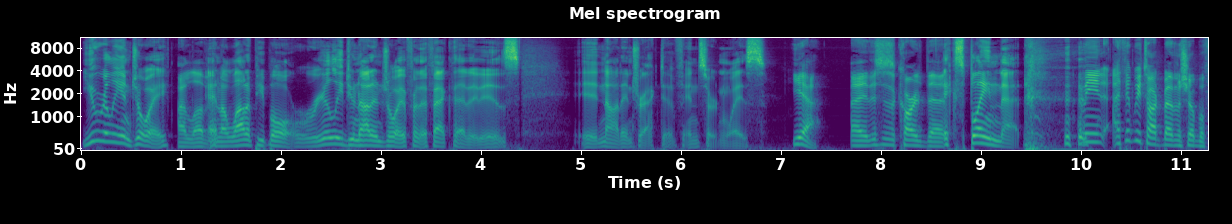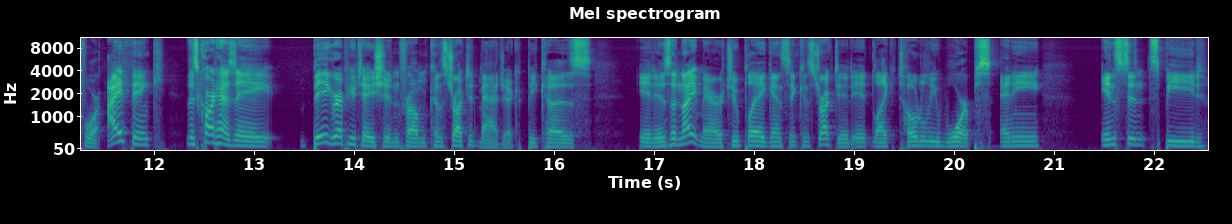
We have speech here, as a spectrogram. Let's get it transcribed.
you really enjoy. I love it. And a lot of people really do not enjoy for the fact that it is eh, not interactive in certain ways. Yeah, uh, this is a card that Explain that. I mean, I think we talked about it on the show before. I think this card has a big reputation from constructed magic because it is a nightmare to play against in constructed. It like totally warps any instant speed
